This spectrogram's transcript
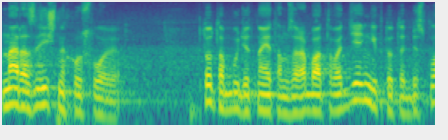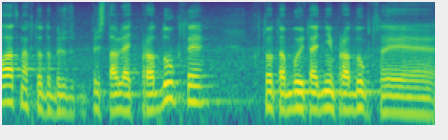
на различных условиях. Кто-то будет на этом зарабатывать деньги, кто-то бесплатно, кто-то будет представлять продукты, кто-то будет одни продукты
